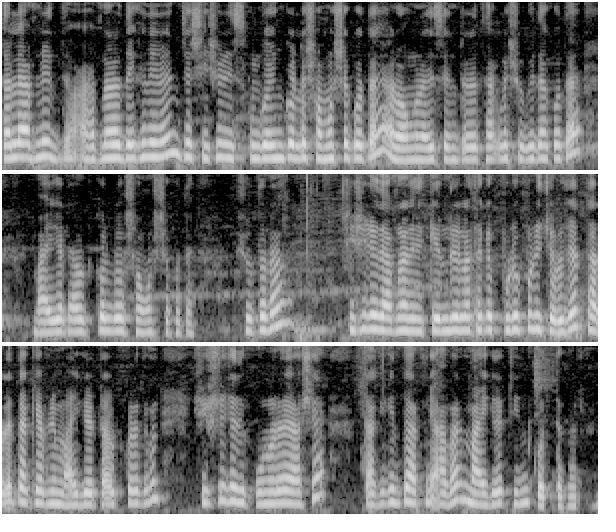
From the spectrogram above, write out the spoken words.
তাহলে আপনি, আপনারা দেখে নিলেন যে শিশুর স্কুল গোয়িং করলে সমস্যা কোথায় আর অঙ্গনারী সেন্টারে থাকলে সুবিধা কোথায়? মাইগ্রেট আউট করলেও সমস্যা কোথায়? সুতরাং শিশু যদি আপনার কেন্দ্র থেকে পুরোপুরি চলে যায়, তাহলে তাকে আপনি মাইগ্রেট আউট করে দেবেন। শিশুটি যদি পুনরায় আসে, তাকে কিন্তু আপনি আবার মাইগ্রেট ইন করতে পারবেন।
